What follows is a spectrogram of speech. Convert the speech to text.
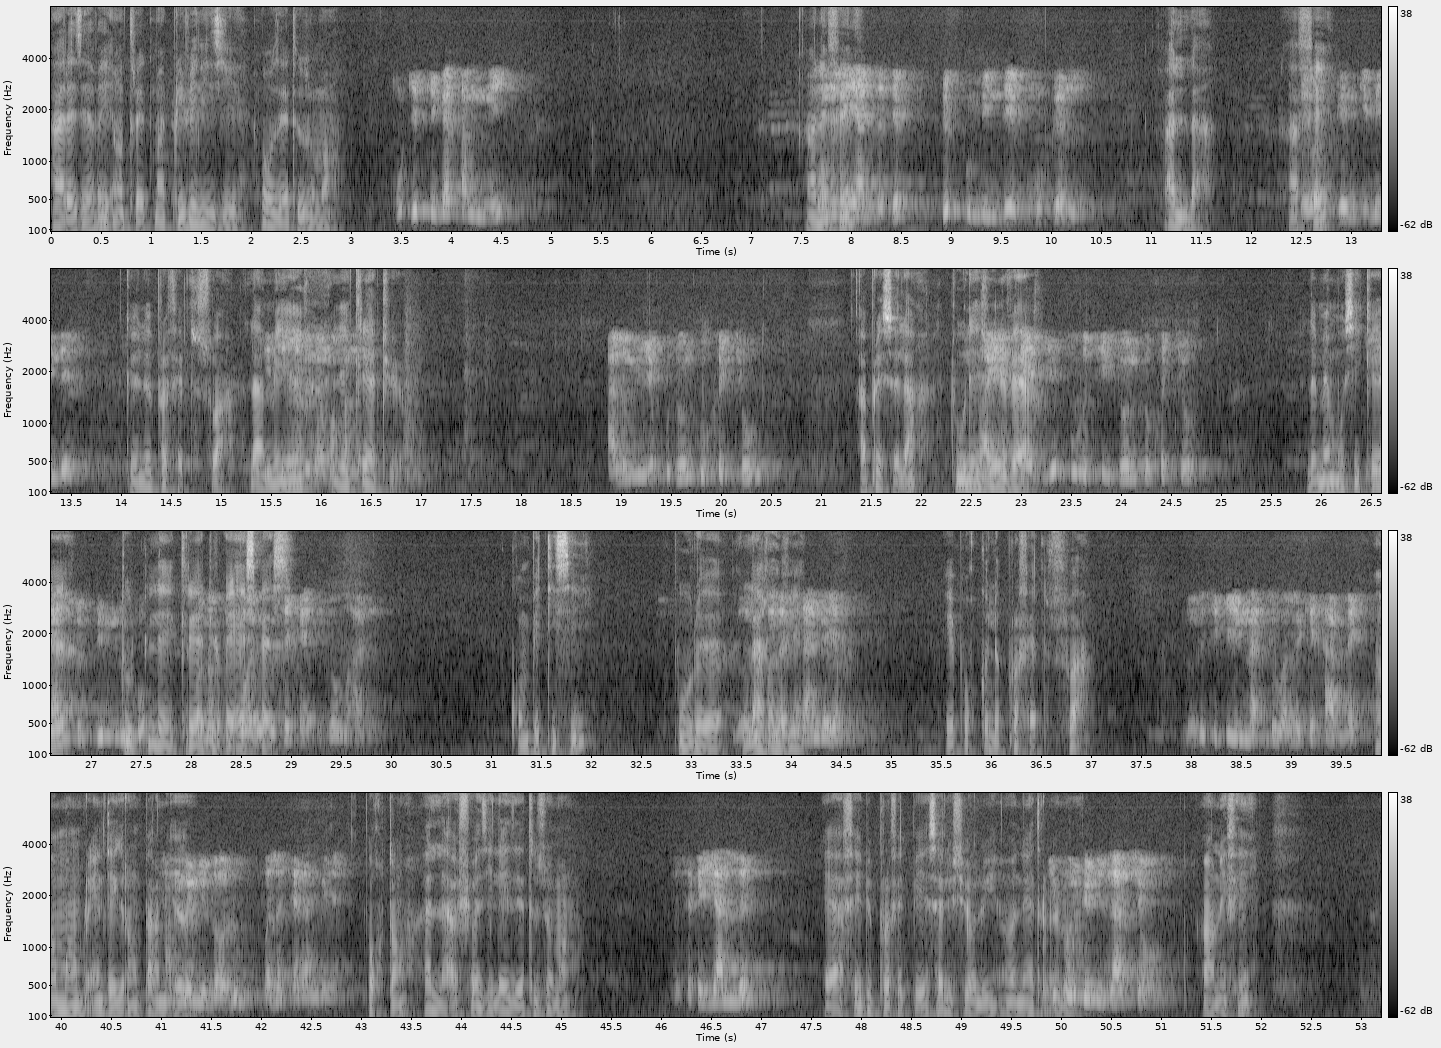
a réservé un traitement privilégié aux êtres humains. En effet, Allah a fait que le prophète soit la meilleure des créatures. Après cela, tous les univers, de même aussi que toutes les créatures et espèces compétissaient pour euh, l'arrivée et pour que le prophète soit un membre intégrant parmi eux. Pourtant, Allah a choisi les êtres humains et a fait du prophète paix salut sur lui un être humain. En effet,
